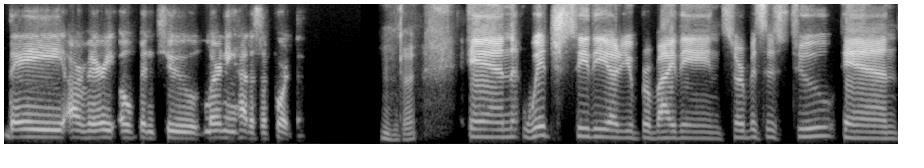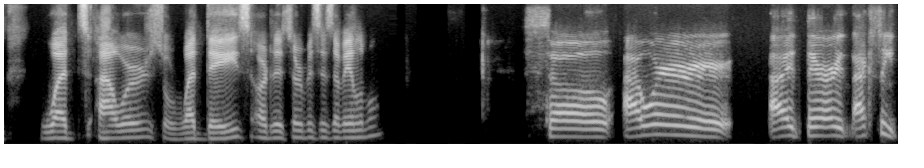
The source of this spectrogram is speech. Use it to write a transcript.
they are very open to learning how to support them Okay. And which city are you providing services to and what hours or what days are the services available? So our I there are actually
